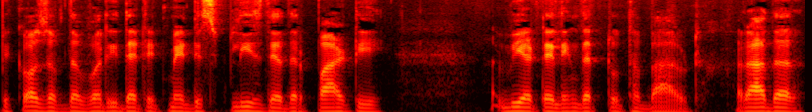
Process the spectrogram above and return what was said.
because of the worry that it may displease the other party we are telling the truth about. Rather,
